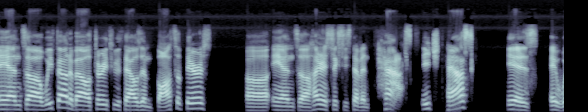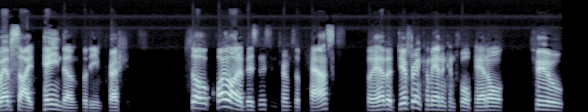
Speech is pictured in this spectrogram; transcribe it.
and uh, we found about 32,000 bots of theirs uh, and uh, 167 tasks. Each task is a website paying them for the impressions. So quite a lot of business in terms of tasks. So they have a different command and control panel to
